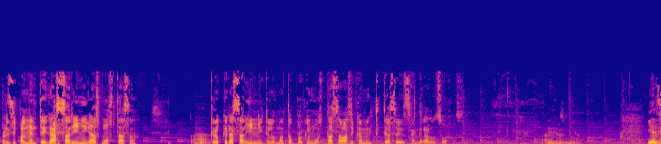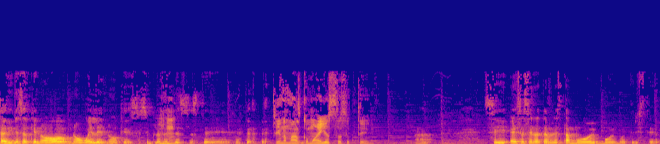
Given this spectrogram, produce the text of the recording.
principalmente gas sarín y gas mostaza. Ajá. Creo que era sarín el que los mató porque el mostaza básicamente te hace sangrar los ojos. Ay, Dios mío. Y el sarín es el que no, no huele, ¿no? Que es- simplemente es este... Sí, nomás como ellos, o sea, te- Ajá. Sí, esa escena también está muy, muy, muy triste. güey.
